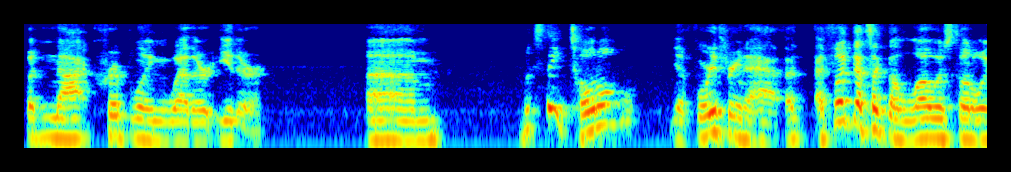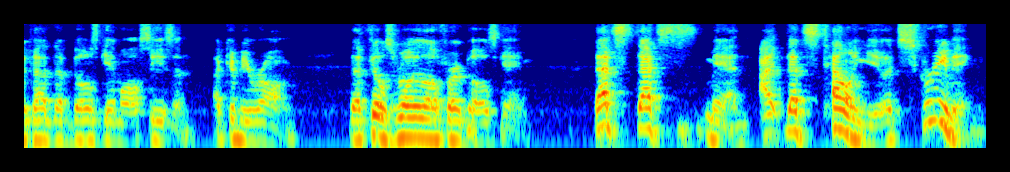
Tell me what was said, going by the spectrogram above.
but not crippling weather either. Um, what's the total? Yeah, 43 and a half. I, I feel like that's like the lowest total we've had in a Bills game all season. I could be wrong. That feels really low for a Bills game. That's that's man, I, that's telling you, it's screaming.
